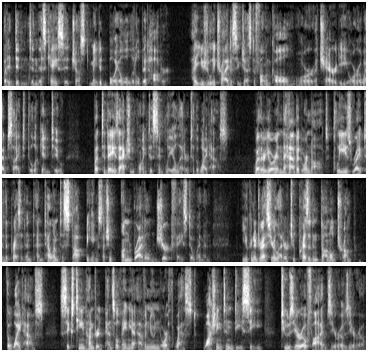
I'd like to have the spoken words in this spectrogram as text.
but it didn't in this case, it just made it boil a little bit hotter. I usually try to suggest a phone call or a charity or a website to look into, but today's action point is simply a letter to the White House. Whether you're in the habit or not, please write to the President and tell him to stop being such an unbridled jerk face to women you can address your letter to President Donald Trump, the White House, 1600 Pennsylvania Avenue Northwest, Washington, D.C. 20500.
